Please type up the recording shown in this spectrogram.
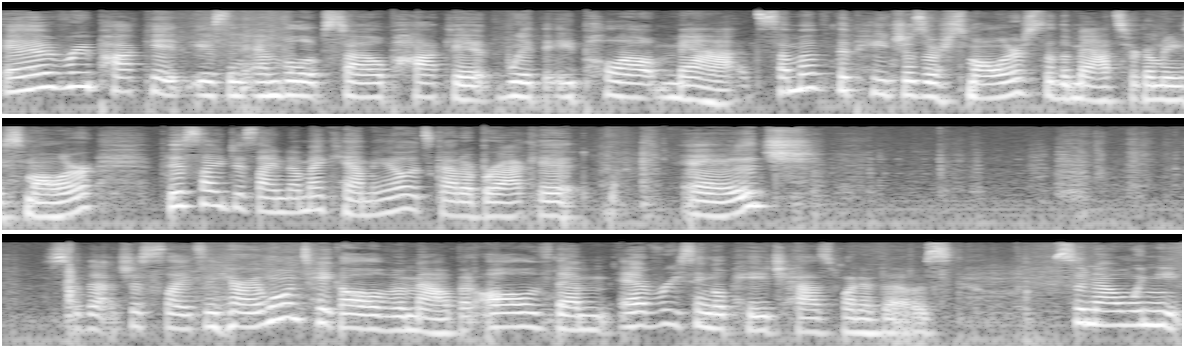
every pocket is an envelope style pocket with a pull out mat. Some of the pages are smaller, so the mats are going to be smaller. This I designed on my Cameo. It's got a bracket edge. So that just slides in here. I won't take all of them out, but all of them, every single page has one of those. So now when you,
